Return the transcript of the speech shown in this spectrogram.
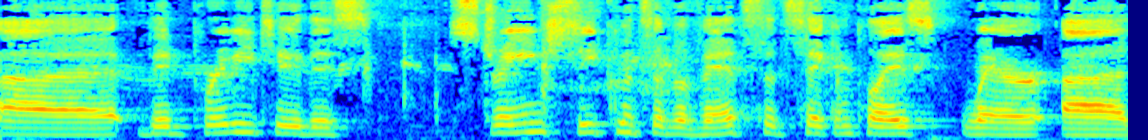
uh, been privy to this strange sequence of events that's taken place where uh,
